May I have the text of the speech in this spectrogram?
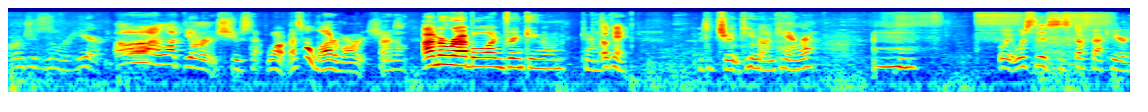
The Orange juice is over here. Oh, I want the orange juice. now. Wow, that's a lot of orange juice. I know. I'm a rebel. I'm drinking on camera. Okay. Drinking on camera. Wait, what's this? The stuff back here.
